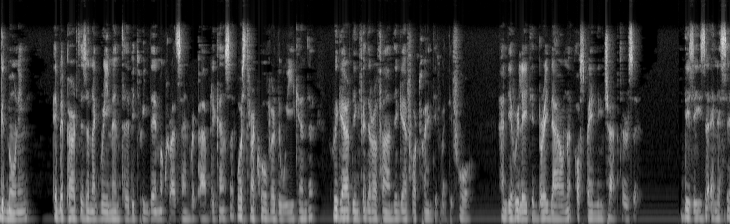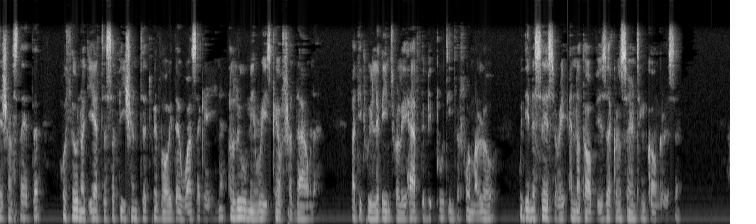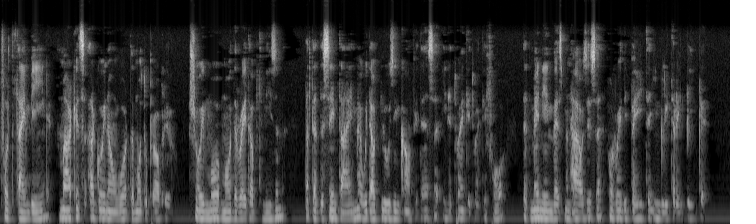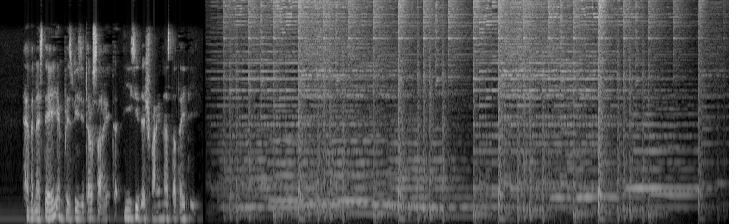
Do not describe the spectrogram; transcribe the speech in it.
Good morning. A bipartisan agreement between Democrats and Republicans was struck over the weekend regarding federal funding for 2024 and the related breakdown of spending chapters. This is an essential step, although not yet sufficient to avoid once again a looming risk of shutdown, but it will eventually have to be put into formal law with the necessary and not obvious concerns in Congress. For the time being, markets are going onward motu proprio, showing more moderate optimism, but at the same time without losing confidence in a 2024 that many investment houses already paint in glittering pink. Have a nice day and please visit our site easy-finance.it.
